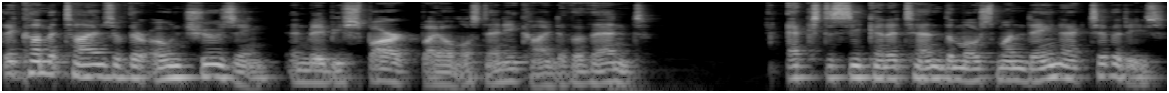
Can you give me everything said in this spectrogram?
They come at times of their own choosing and may be sparked by almost any kind of event. Ecstasy can attend the most mundane activities.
